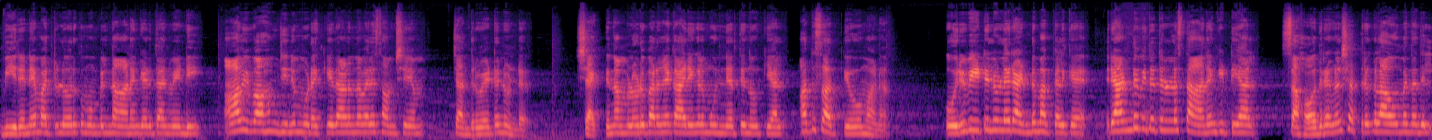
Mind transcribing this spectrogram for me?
വീരനെ മറ്റുള്ളവർക്ക് മുമ്പിൽ നാണം കെടുത്താൻ വേണ്ടി ആ വിവാഹം ജിനു മുടക്കിയതാണെന്ന വരെ സംശയം ചന്ദ്രുവേട്ടനുണ്ട്. ശക്തി നമ്മളോട് പറഞ്ഞ കാര്യങ്ങൾ മുൻനിർത്തി നോക്കിയാൽ അത് സത്യവുമാണ്. ഒരു വീട്ടിലുള്ള രണ്ട് മക്കൾക്ക് രണ്ട് വിധത്തിലുള്ള സ്ഥാനം കിട്ടിയാൽ സഹോദരങ്ങൾ ശത്രുക്കളാവുമെന്നതിൽ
